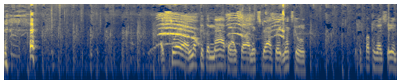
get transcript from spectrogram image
I swear, I looked at the map and I saw an extract right next to him. What the fuck was I seeing?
